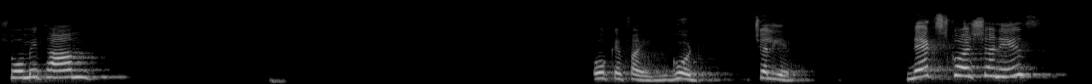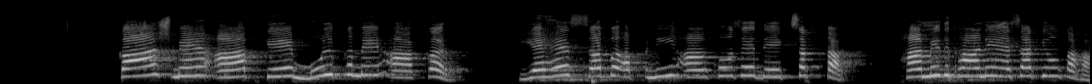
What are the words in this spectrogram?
शोमिथाम ओके फाइन गुड चलिए। नेक्स्ट क्वेश्चन इज़ काश मैं आपके मुल्क में आकर यह सब अपनी आँखों से देख सकता। हामिद खान ने ऐसा क्यों कहा?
